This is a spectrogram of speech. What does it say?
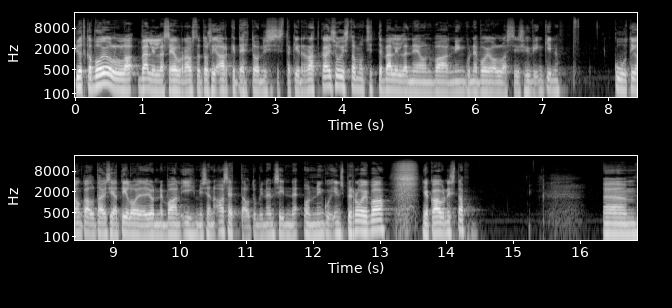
jotka voi olla välillä seurausta tosi arkkitehtonisistakin ratkaisuista, mutta sitten välillä ne on vaan, niin kuin ne voi olla siis hyvinkin kuution kaltaisia tiloja, jonne vaan ihmisen asettautuminen sinne on niin kuin inspiroivaa ja kaunista. Öm,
